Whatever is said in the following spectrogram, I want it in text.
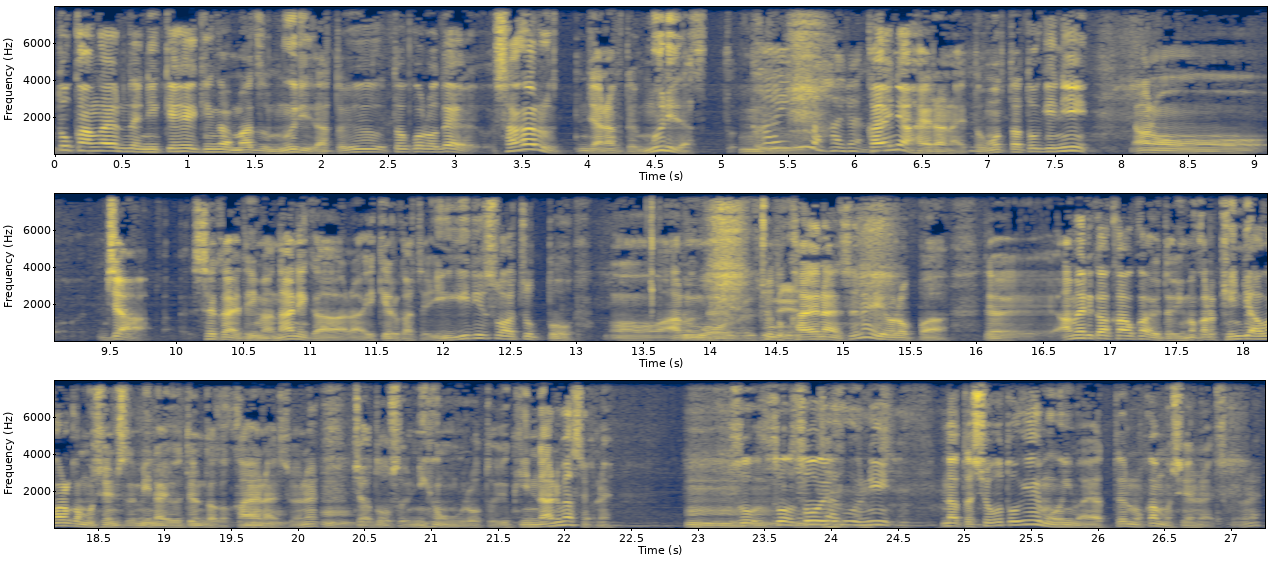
と考えるので、日経平均がまず無理だというところで、下がるんじゃなくて無理だと。買いには入らない。買いには入らないと思ったときに、あのーじゃあ、世界で今何からいけるかって、イギリスはちょっとあるんで、ちょっと買えないですよね、ヨーロッパ。で、アメリカ買うかいうと、今から金利上がるかもしれないですみんな言うてるんだから買えないですよね。じゃあどうする？日本売ろうという気になりますよね。そうそうそういうふうになったショートゲームを今やってるのかもしれないですけどね、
